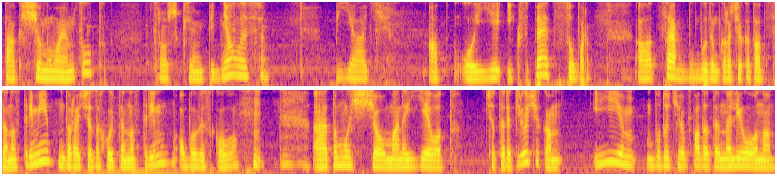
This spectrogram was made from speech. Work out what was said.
Так, що ми маємо тут? Трошки піднялися. 5. А, ой, є X5, супер. Це будемо, коротше, кататися на стрімі. До речі, заходьте на стрім, обов'язково. Тому що в мене є от 4 ключика, і будуть падати на Ліона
